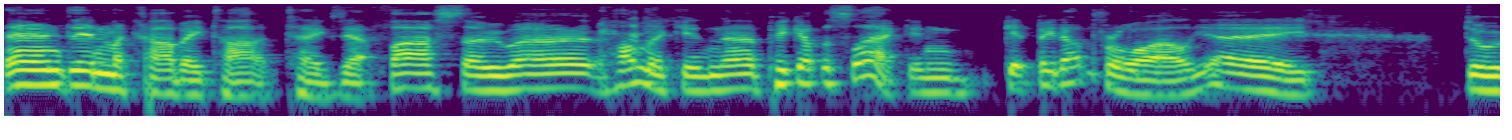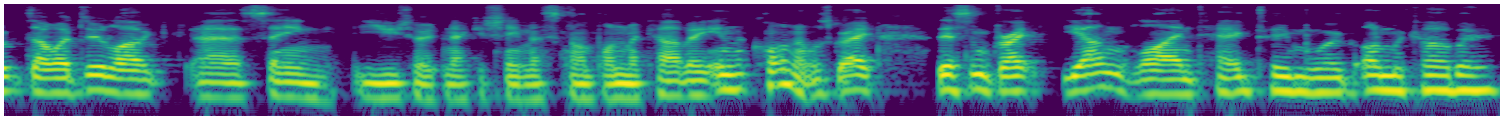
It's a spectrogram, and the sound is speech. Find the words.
And then Makabe ta- tags out fast, so uh, Honma can uh, pick up the slack and get beat up for a while. Yay! Do, though I do like uh, seeing Yuto Nakashima stomp on Makabe in the corner. It was great. There's some great young lion tag team work on Makabe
